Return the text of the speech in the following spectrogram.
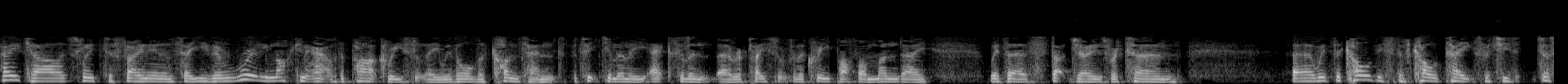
Hey Carl, I just wanted to phone in and say you've been really knocking it out of the park recently with all the content, particularly excellent uh, replacement for the creep off on Monday with uh, Stut Jones' return. Uh, with the coldest of cold takes, which is just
